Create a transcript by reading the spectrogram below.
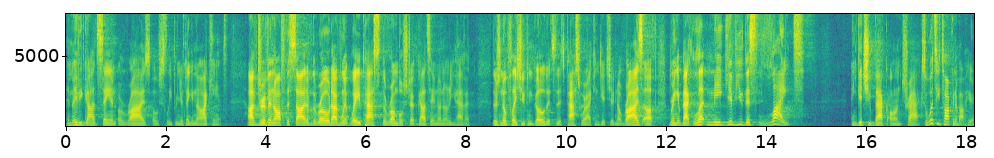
And maybe God's saying, Arise, O sleeper. And you're thinking, No, I can't. I've driven off the side of the road. I've went way past the rumble strip. God's saying, No, no, no, you haven't. There's no place you can go that's, that's past where I can get you. No, rise up, bring it back. Let me give you this light and get you back on track. So, what's he talking about here?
